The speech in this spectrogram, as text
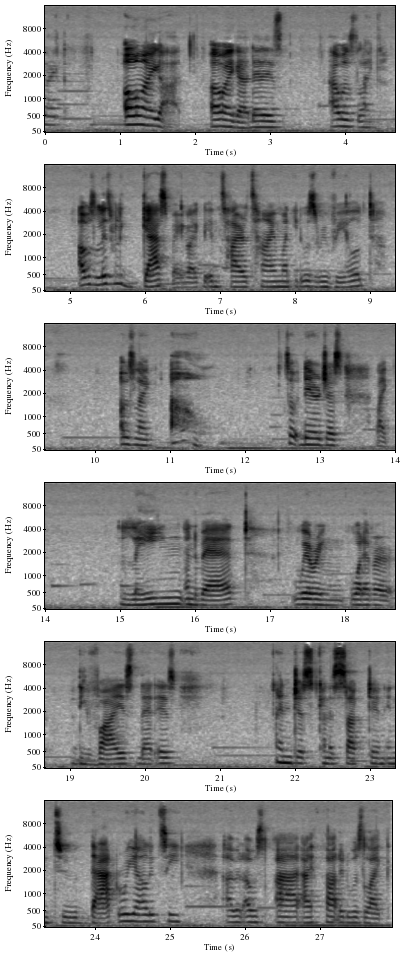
like oh my god. Oh my god that is i was like i was literally gasping like the entire time when it was revealed. I was like, oh. So they're just like laying on the bed, wearing whatever device that is, and just kind of sucked in into that reality. I mean, I was I I thought it was like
